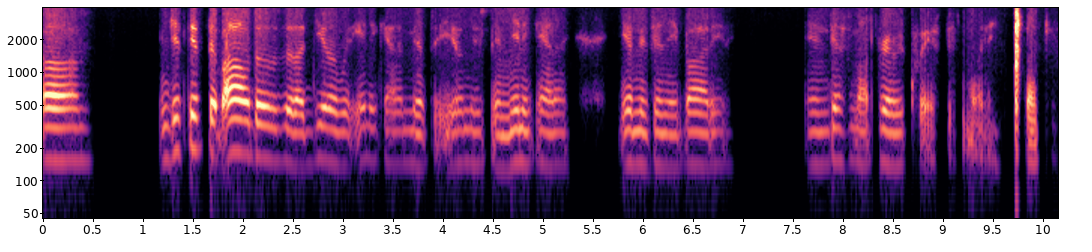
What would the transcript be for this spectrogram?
um, and just lift up all those that are dealing with any kind of mental illness and any kind of illness in their body. And that's my prayer request this morning. Thank you.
